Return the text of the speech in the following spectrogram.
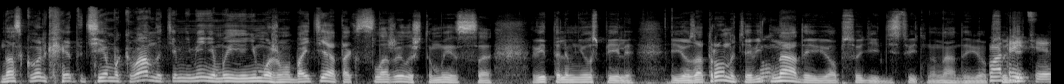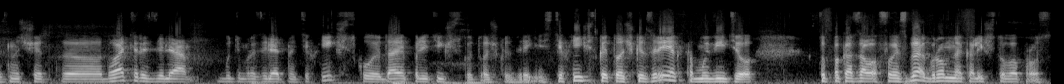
насколько эта тема к вам, но тем не менее мы ее не можем обойти, а так сложилось, что мы с Виттелем не успели ее затронуть, а ведь ну, надо ее обсудить, действительно, надо ее обсудить. Смотрите, значит, э, давайте разделяем, будем разделять на техническую, да, и политическую точку зрения. С технической точки зрения к тому видео что показала ФСБ, огромное количество вопросов.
